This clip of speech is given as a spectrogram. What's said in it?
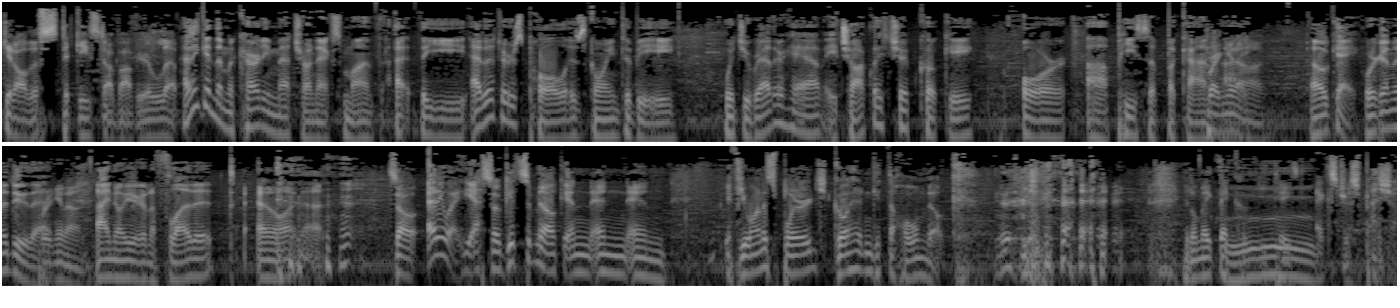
get all the sticky stuff off your lips. I think in the McCarty Metro next month, uh, the editor's poll is going to be: Would you rather have a chocolate chip cookie or a piece of pecan Bring pie? it on. Okay, we're going to do that. Bring it on. I know you're going to flood it. and why not? so anyway, yeah. So get some milk, and and and if you want to splurge, go ahead and get the whole milk. It'll make that cookie taste extra special.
